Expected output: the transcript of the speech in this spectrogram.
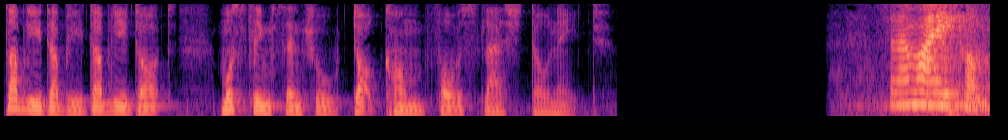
www.muslimcentral.com forward slash donate. السلام عليكم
